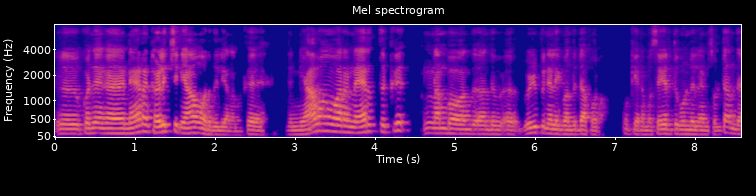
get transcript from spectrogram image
அ கொஞ்சம் க நேரம் கழிச்சு ஞாபகம் வருது இல்லையா நமக்கு? இந்த ஞாபகம் வர நேரத்துக்கு நம்ப அந்த அந்த அ விழிப்பு நிலைக்கு வந்துட்டா போதும். ஓகே நம்ம செய்யறதுக்கு ஒண்ணும் இல்லன்னு சொல்லிட்டு அந்த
